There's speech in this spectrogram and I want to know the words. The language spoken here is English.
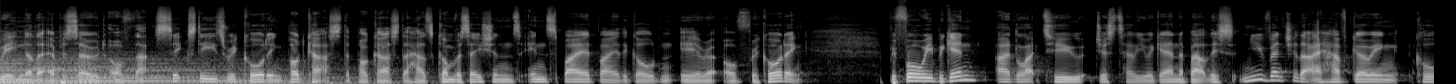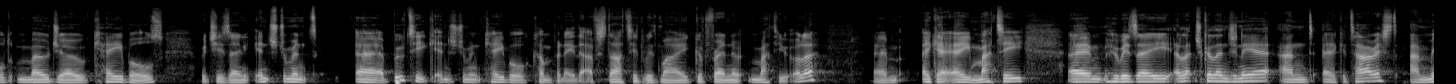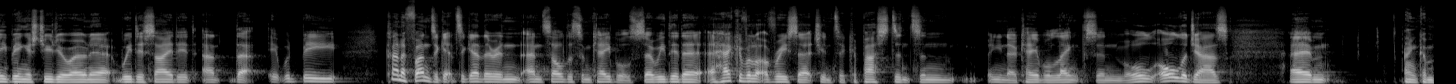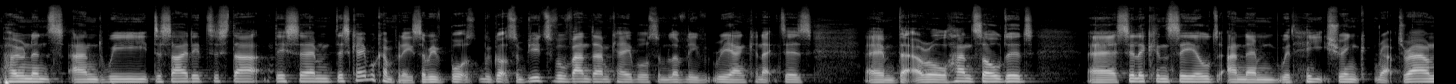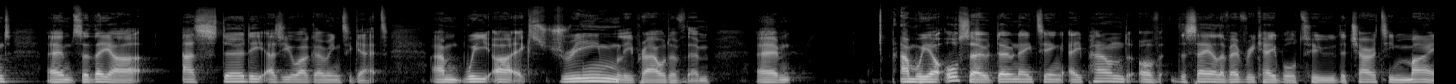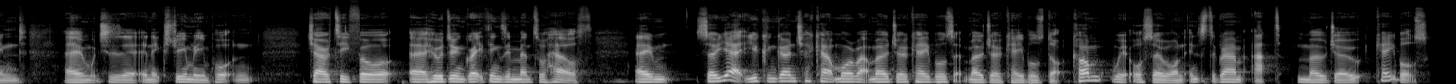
Another episode of that 60s Recording Podcast, the podcast that has conversations inspired by the golden era of recording. Before we begin, I'd like to just tell you again about this new venture that I have going called Mojo Cables, which is an instrument, uh, boutique instrument cable company that I've started with my good friend Matthew Uller um, aka Matty, um, who is a electrical engineer and a guitarist. And me being a studio owner, we decided uh, that it would be kind of fun to get together and, and solder some cables. So we did a, a, heck of a lot of research into capacitance and you know cable lengths and all all the jazz. Um, and components, and we decided to start this um, this cable company. So we've bought we've got some beautiful Van Damme cables, some lovely Rean connectors, um, that are all hand soldered, uh, silicon sealed, and then with heat shrink wrapped around. Um, so they are as sturdy as you are going to get. And we are extremely proud of them. Um, and we are also donating a pound of the sale of every cable to the charity Mind, um, which is a, an extremely important charity for uh, who are doing great things in mental health. Um, so yeah, you can go and check out more about Mojo Cables at mojocables.com. We're also on Instagram at Mojo Cables.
